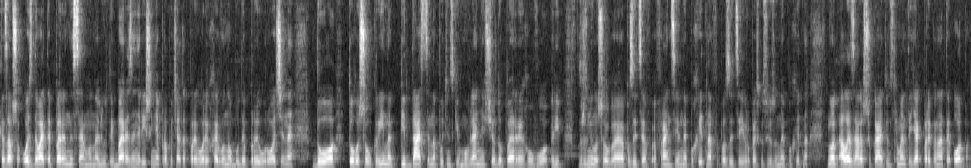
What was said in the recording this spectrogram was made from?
казав, що ось давайте перенесемо на лютий березень рішення про початок переговорів. Хай воно буде приурочене до того, що Україна піддасться на путінські вмовляння щодо переговорів. Зрозуміло, що е, позиція Франції непохитна, позиція Європейського союзу непохитна. Ну от але зараз шукають інструменти, як переконати Орбана.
